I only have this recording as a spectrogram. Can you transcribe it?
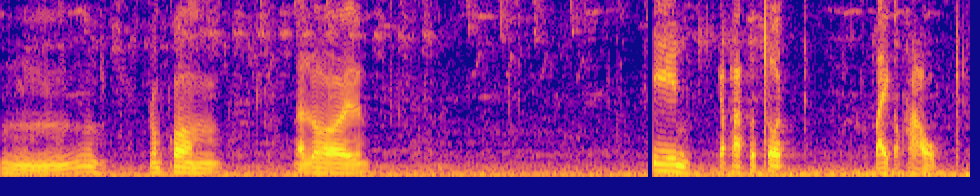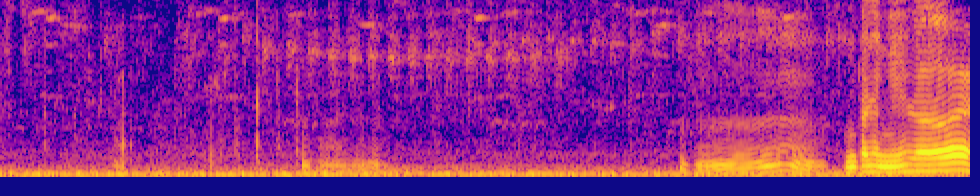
อืมกลมกลมอร่อยจีนกับผักสดๆใบกะเพรา กินกันอย่างนี้เลย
